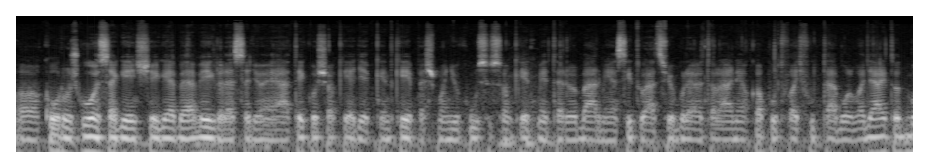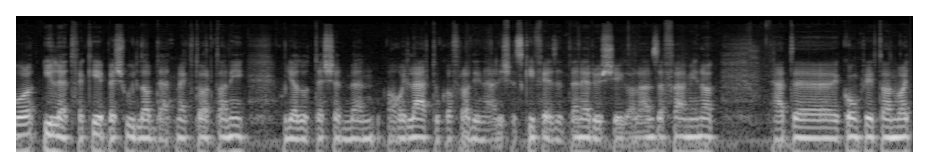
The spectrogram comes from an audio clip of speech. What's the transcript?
a kóros gólszegénységebe végre lesz egy olyan játékos, aki egyébként képes mondjuk 20-22 méterről bármilyen szituációból eltalálni a kaput, vagy futtából, vagy állítottból, illetve képes úgy labdát megtartani, hogy adott esetben, ahogy láttuk a Fradinál is, ez kifejezetten erősség a Lanzafáminak, hát e, konkrétan vagy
